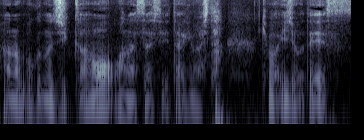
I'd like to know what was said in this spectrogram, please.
あの、僕の実感をお話しさせていただきました。今日は以上です。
